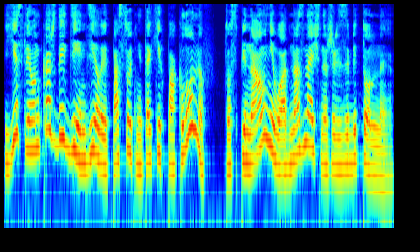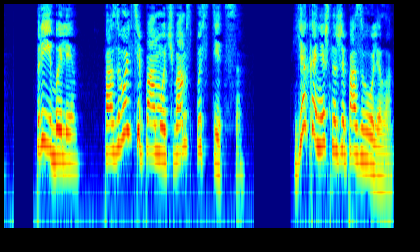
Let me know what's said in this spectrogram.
если он каждый день делает по сотне таких поклонов, то спина у него однозначно железобетонная. Прибыли. Позвольте помочь вам спуститься. Я, конечно же, позволила.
